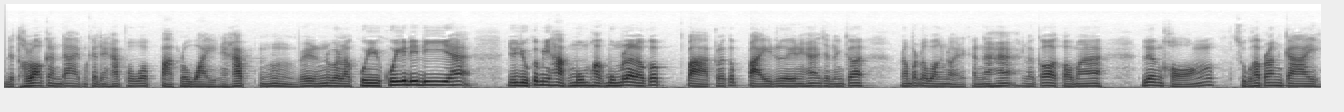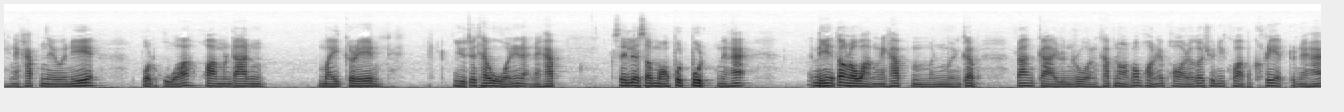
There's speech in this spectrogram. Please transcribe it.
เดี๋ยวทะเลาะกันได้เหมือนกันนะครับ เพราะว่าปากเราไวนะครับอืมเพราะฉะนั้นเวลาคุยคุยกันดีๆนะฮะอยู่ๆก็มีหักมุมหักมุมแล้วเราก็ ปากแล้วก็ไปเลยนะฮะ ฉะนั้นก็ระมัดระวังหน่อยกันนะฮะ แล้วก็ต่อมาเรื่องของสุขภาพร่างกายนะครับ ในวันนี้ปวดหัวความดันไมเกรน อยู่แถวหัวนี่แหละนะครับ เส้นเลือดสมองปุดๆนะฮะนี่ต้องระวังนะครับ มันเหมือนกับร่างกายรวนครับนอนพักผ่อนไม่พอแล้วก็ช่วงนี้ความเครียดด้วยนะฮะ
